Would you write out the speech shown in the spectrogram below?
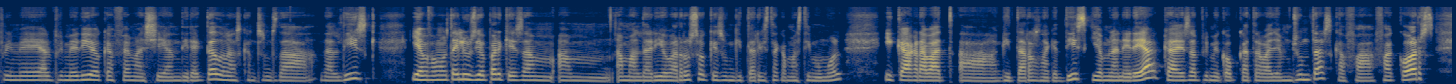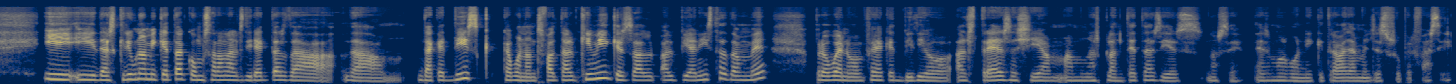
primer, el primer vídeo que fem així en directe d'unes cançons de, del disc i em fa molta il·lusió perquè és amb, amb, amb el Darío Barroso, que és un guitarrista que m'estimo molt i que ha gravat uh, guitarres en aquest disc, i amb la Nerea, que és el primer cop que treballem juntes, que fa, fa cors, i, i descriu una miqueta com seran els directes d'aquest disc, que bueno, ens falta el Quimi, que és el, el pianista també, però bueno, vam fer aquest vídeo els tres així amb, amb unes plantetes i és, no sé, és molt bonic i treballar amb ells és superfàcil.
